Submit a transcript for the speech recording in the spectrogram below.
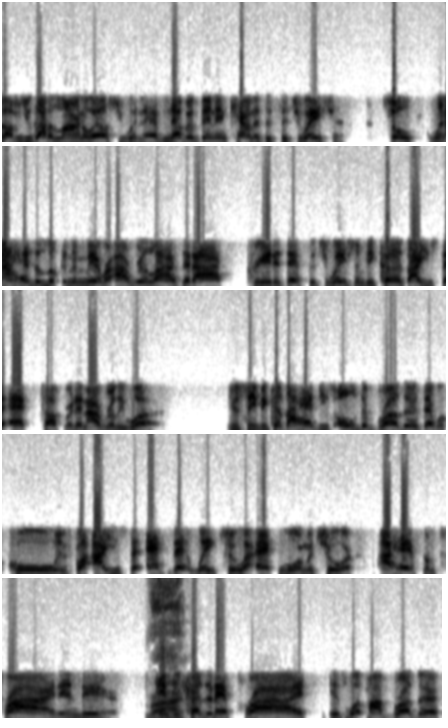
something you got to learn, or else you wouldn't have never been encountered the situation. So when I had to look in the mirror, I realized that I created that situation because I used to act tougher than I really was. You see, because I had these older brothers that were cool and fly, I used to act that way too. I act more mature. I had some pride in there. Right. And because of that pride is what my brother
